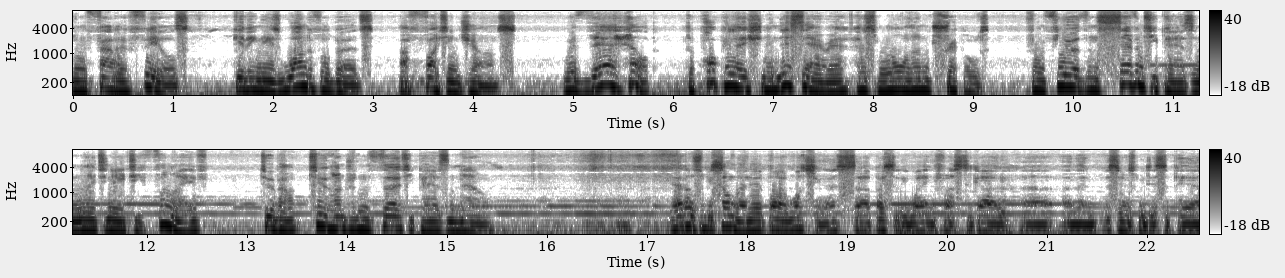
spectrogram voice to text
in fallow fields, giving these wonderful birds a fighting chance. With their help, the population in this area has more than tripled, from fewer than 70 pairs in 1985 to about 230 pairs now. The adults will be somewhere nearby watching us, uh, basically waiting for us to go, uh, and then as soon as we disappear,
